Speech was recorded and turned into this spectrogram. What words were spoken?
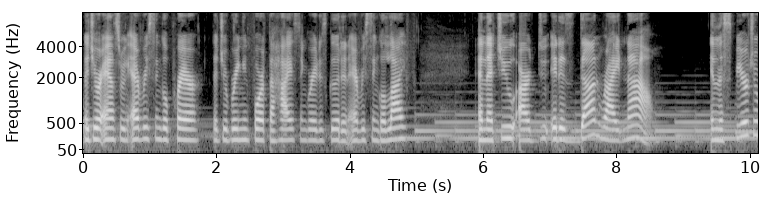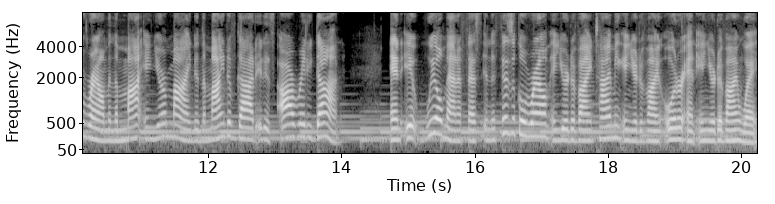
That you're answering every single prayer, that you're bringing forth the highest and greatest good in every single life, and that you are do it is done right now in the spiritual realm, in the mind, in your mind, in the mind of God, it is already done. And it will manifest in the physical realm in your divine timing, in your divine order, and in your divine way.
